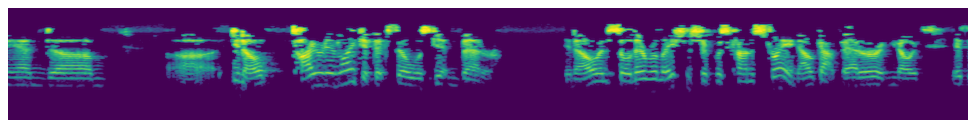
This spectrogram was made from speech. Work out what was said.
and um, uh, you know, Tiger didn't like it that Phil was getting better. You know, and so their relationship was kind of strained. Now it got better, and you know, it, it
